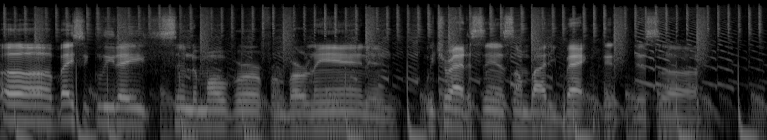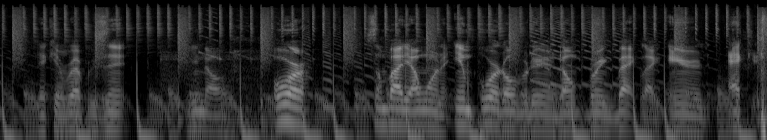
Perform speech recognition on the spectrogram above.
Uh, basically they send them over from Berlin, and we try to send somebody back this, that's uh that can represent, you know, or somebody I want to import over there and don't bring back, like Aaron Atkins.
